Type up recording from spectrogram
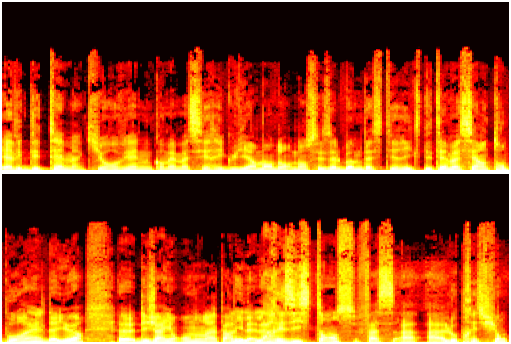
Et avec des thèmes qui reviennent quand même assez régulièrement dans, dans ces albums d'Astérix, des thèmes assez intemporels d'ailleurs. déjà, on en a parlé, la, résistance face à, à l'oppression.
